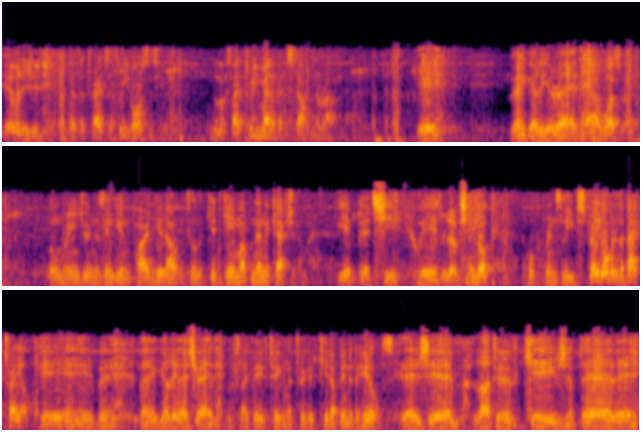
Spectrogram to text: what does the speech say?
Yeah, what is it? There's the tracks of three horses here. And it looks like three men have been stomping around. Yeah. By golly, you're right. Yeah, I was right. Lone Ranger and his Indian pard hid out until the kid came up, and then they captured him. Yep, that's the way it looks. And look, the hoof prints lead straight over to the back trail. Yeah, by, by golly, that's right. Looks like they've taken the trigger kid up into the hills. There's a lot of caves up there. They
